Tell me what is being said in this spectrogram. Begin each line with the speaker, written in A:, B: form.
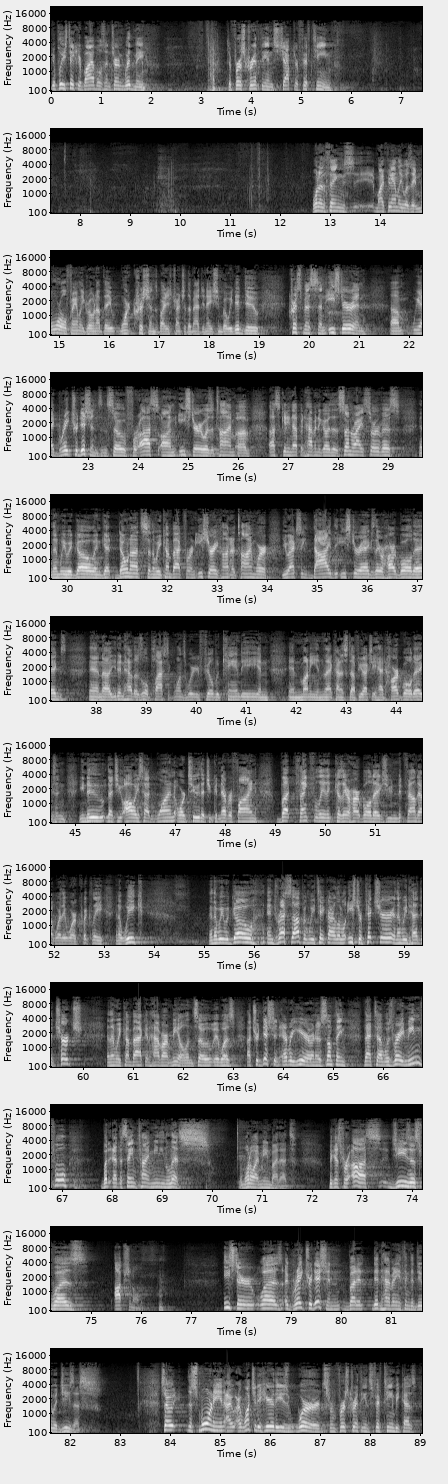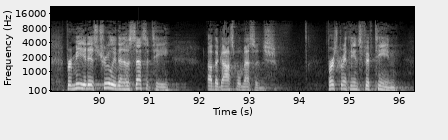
A: You'll please take your Bibles and turn with me to 1 Corinthians chapter 15. One of the things, my family was a moral family growing up. They weren't Christians by any stretch of the imagination, but we did do Christmas and Easter and um, we had great traditions, and so for us on Easter it was a time of us getting up and having to go to the sunrise service, and then we would go and get donuts, and then we come back for an Easter egg hunt, a time where you actually dyed the Easter eggs. They were hard boiled eggs, and uh, you didn't have those little plastic ones where you're filled with candy and and money and that kind of stuff. You actually had hard boiled eggs, and you knew that you always had one or two that you could never find. But thankfully, because they were hard boiled eggs, you found out where they were quickly in a week. And then we would go and dress up, and we'd take our little Easter picture, and then we'd head to church and then we come back and have our meal. And so it was a tradition every year, and it was something that uh, was very meaningful, but at the same time meaningless. And what do I mean by that? Because for us, Jesus was optional. Easter was a great tradition, but it didn't have anything to do with Jesus. So this morning, I, I, want you to hear these words from 1 Corinthians 15 because for me, it is truly the necessity of the gospel message. 1 Corinthians 15,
